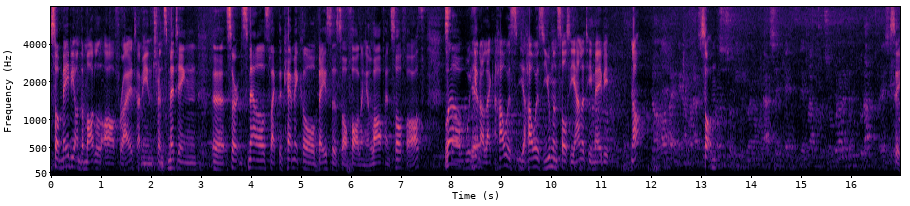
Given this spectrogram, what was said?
So maybe on the model of, right, I mean, transmitting uh, certain smells like the chemical basis of falling in love and so forth. Well, so, yeah. you know, like how is, how is human sociality maybe, no? So, Sí,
